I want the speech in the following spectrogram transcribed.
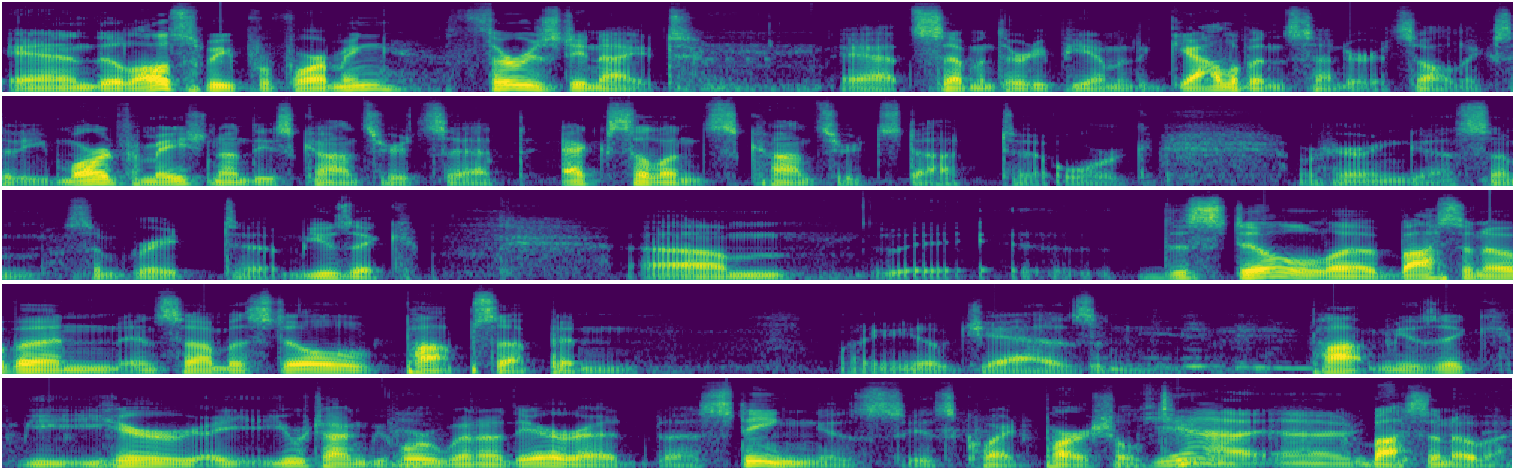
And they'll also be performing Thursday night at 7:30 p.m. at the Gallivan Center at Salt Lake City. More information on these concerts at excellenceconcerts.org. We're hearing uh, some some great uh, music. Um, still uh, bossa nova and, and samba still pops up in you know jazz and pop music. You, you hear uh, you were talking before we went on the air. Uh, uh, Sting is is quite partial to Yeah, uh, bossa nova.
